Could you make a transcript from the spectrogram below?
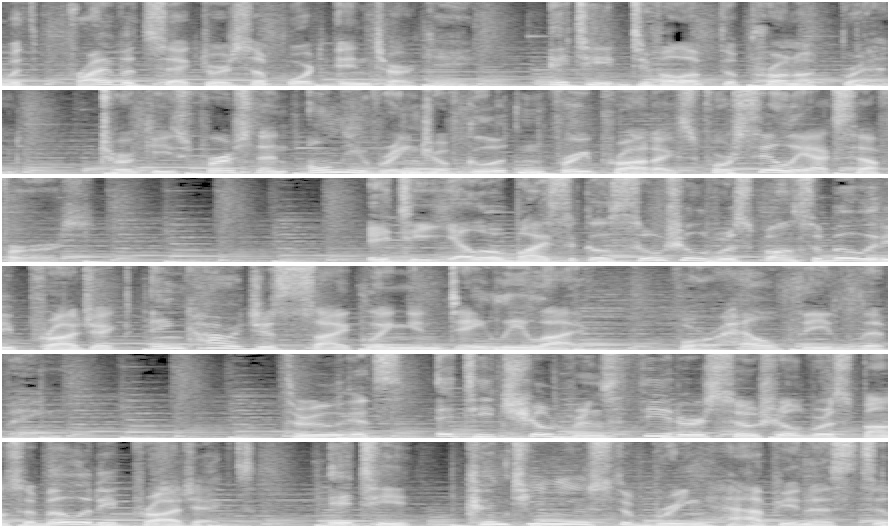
with private sector support in Turkey. Eti developed the Pronot brand, Turkey's first and only range of gluten-free products for celiac sufferers. Eti Yellow Bicycle Social Responsibility Project encourages cycling in daily life for healthy living. Through its Eti Children's Theater Social Responsibility Project, Eti continues to bring happiness to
